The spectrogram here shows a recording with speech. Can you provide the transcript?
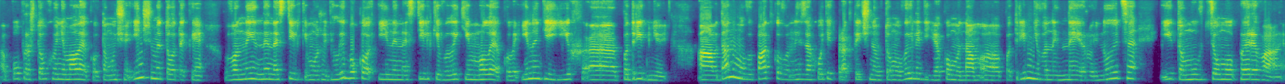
е, по проштовхуванню молекул, тому що інші методики вони не настільки можуть глибоко і не настільки великі молекули, іноді їх е, подрібнюють. А в даному випадку вони заходять практично в тому вигляді, якому нам е, потрібні, вони не руйнуються і тому в цьому переваги.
